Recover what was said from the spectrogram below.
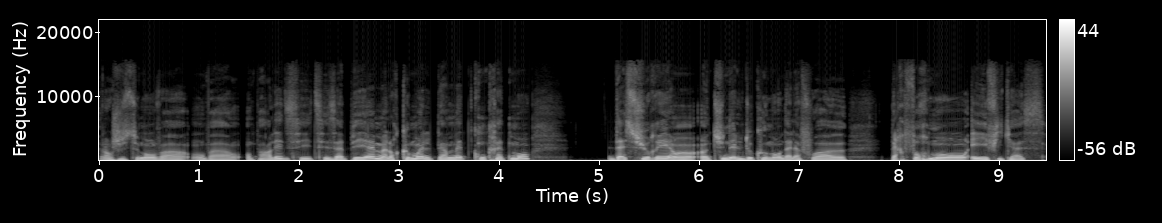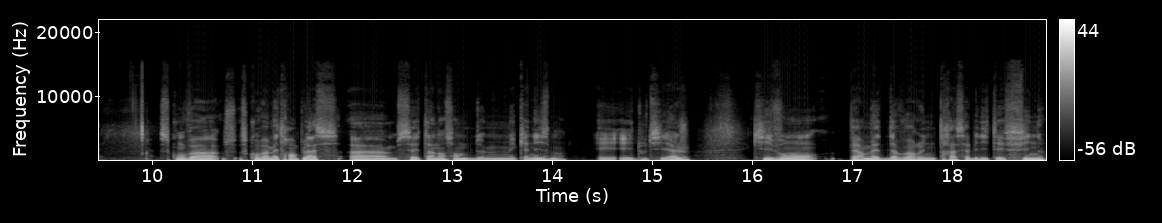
Alors justement, on va, on va en parler de ces, APM. Alors comment elles permettent concrètement d'assurer un, tunnel de commande à la fois euh, performant et efficace? Ce qu'on va, ce qu'on va mettre en place, euh, c'est un ensemble de mécanismes et, d'outillages qui vont permettre d'avoir une traçabilité fine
